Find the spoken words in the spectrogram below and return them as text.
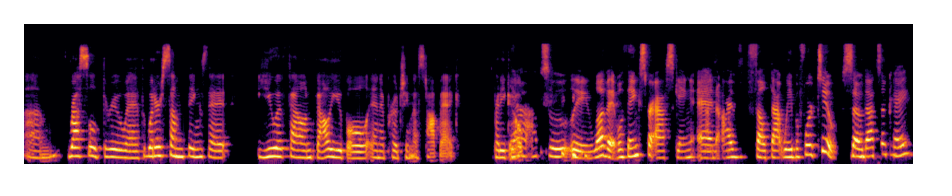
um, wrestled through with? What are some things that you have found valuable in approaching this topic? Ready, go. Yeah, absolutely. Love it. Well, thanks for asking. And I've felt that way before too. So mm-hmm. that's okay.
